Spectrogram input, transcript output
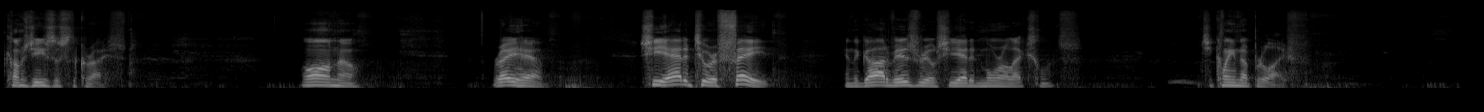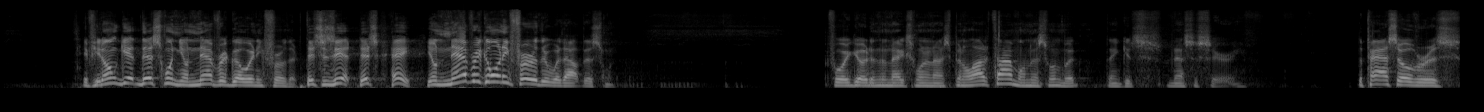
comes Jesus the Christ. Oh no. Rahab, she added to her faith in the God of Israel, she added moral excellence. She cleaned up her life. If you don't get this one, you'll never go any further. This is it. This, hey, you'll never go any further without this one. Before we go to the next one, and I spent a lot of time on this one, but I think it's necessary. The Passover is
